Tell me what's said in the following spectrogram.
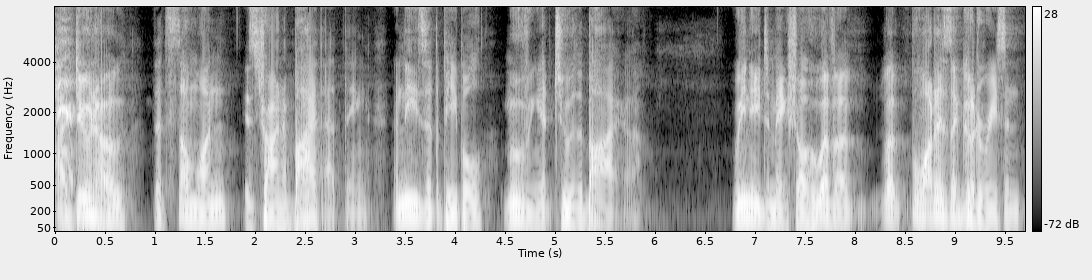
I do know that someone is trying to buy that thing, and these are the people moving it to the buyer. We need to make sure whoever. What is a good reason?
